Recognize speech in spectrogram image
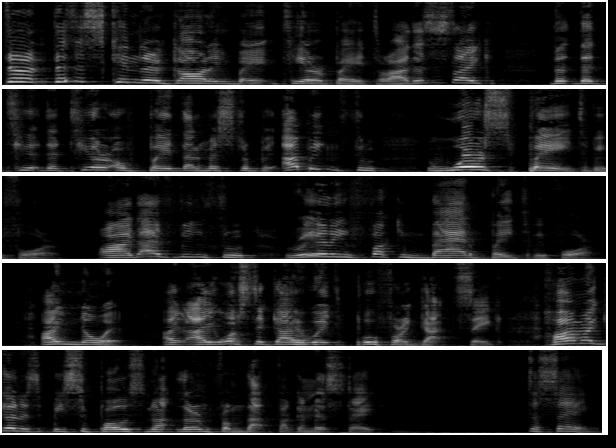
Dude, this is kindergarten bait, tier bait, right? This is like the the tier, the tier of bait that Mr. B. I've been through worse bait before. Alright, I've been through really fucking bad bait before. I know it. I, I was the guy wait poo for God's sake. How am I gonna be supposed to not learn from that fucking mistake? Just saying.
